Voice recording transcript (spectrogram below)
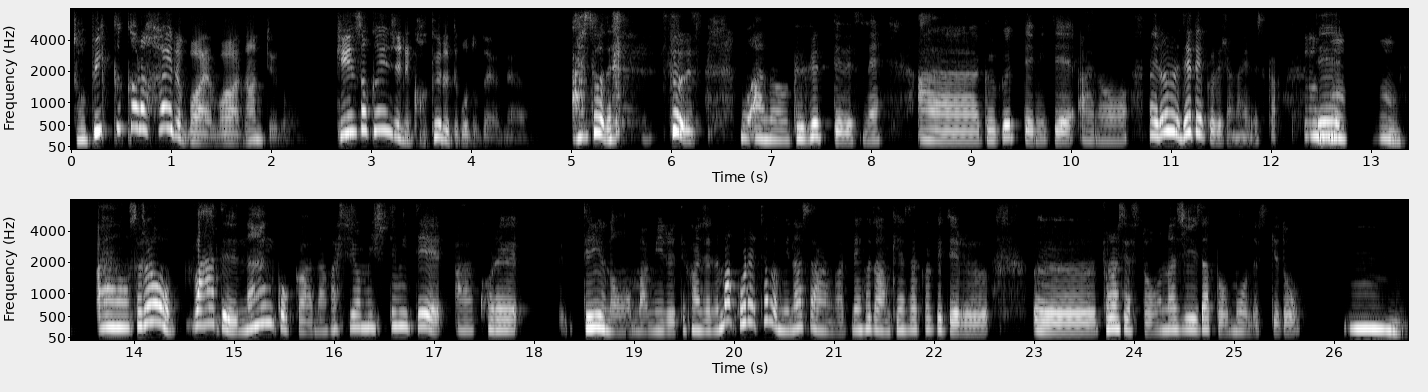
トピックから入る場合はなんていうの？検索エンジンにかけるってことだよね。あ、そうです。そうです。もうあのググってですね、あーググってみてあのまあいろいろ出てくるじゃないですか。でうんうんうんあのそれをバーって何個か流し読みしてみて、あこれっていうのをまあ見るって感じで、まあ、これ多分皆さんがね普段検索かけてるうプロセスと同じだと思うんですけど。うん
